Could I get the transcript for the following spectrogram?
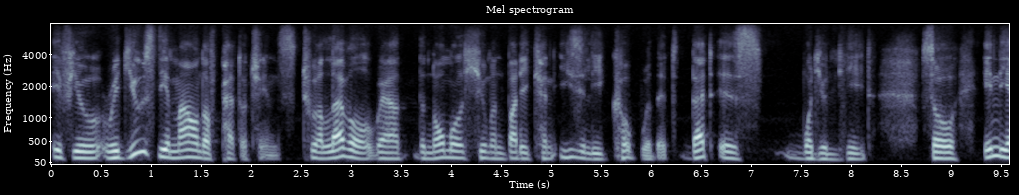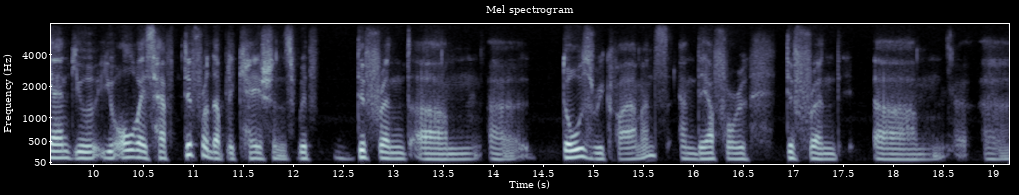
if you reduce the amount of pathogens to a level where the normal human body can easily cope with it, that is what you need. So in the end, you you always have different applications with different um, uh, dose requirements and therefore different um, uh,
